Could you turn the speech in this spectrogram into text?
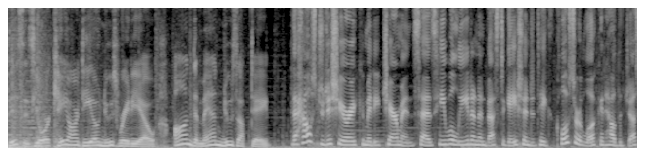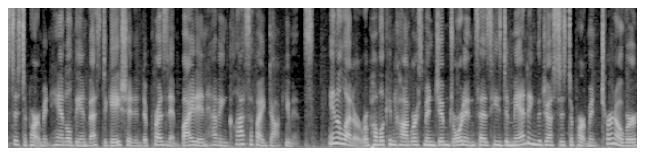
This is your KRDO News Radio on demand news update. The House Judiciary Committee chairman says he will lead an investigation to take a closer look at how the Justice Department handled the investigation into President Biden having classified documents. In a letter, Republican Congressman Jim Jordan says he's demanding the Justice Department turn over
